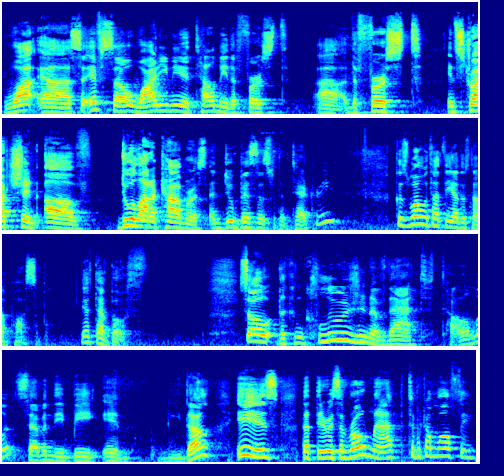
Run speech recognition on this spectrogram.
why, uh, so if so, why do you need to tell me the first, uh, the first instruction of do a lot of commerce, and do business with integrity? Because one without the other is not possible. You have to have both. So the conclusion of that Talmud, 70b in Nida, is that there is a roadmap to become wealthy.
